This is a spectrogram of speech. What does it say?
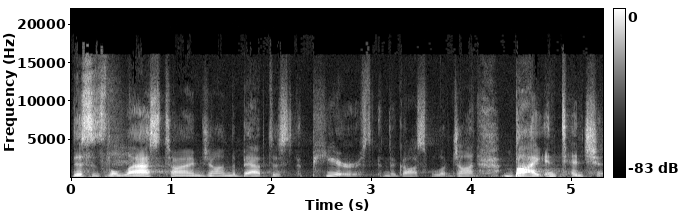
this is the last time John the Baptist appears in the Gospel of John by intention.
